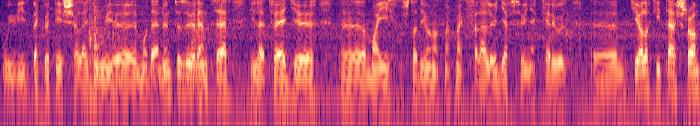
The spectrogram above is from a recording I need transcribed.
új vízbekötéssel egy új modern öntözőrendszer, illetve egy mai stadionoknak megfelelő gyepszőnyek kerül kialakításra.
